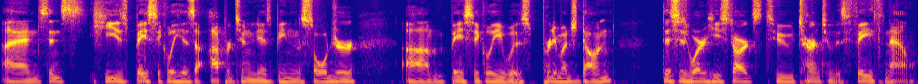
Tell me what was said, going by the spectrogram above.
And since he's basically his opportunity as being a soldier, um, basically was pretty much done. This is where he starts to turn to his faith now.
